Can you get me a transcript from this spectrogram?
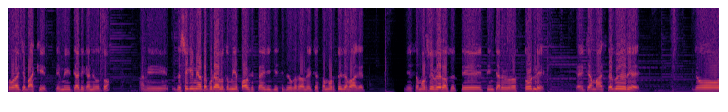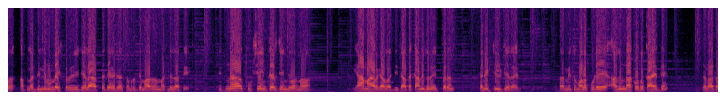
तोडायचे बाकी आहेत ते मी त्या ठिकाणी होतो. आणि जसे की मी आता पुढे आलो तुम्ही पाहू शकता जे जेसीबी वगैरे आलो याच्या समोरचे जे भाग आहेत जे समोरचे वेर आहेत ते तीन चार वेअरहाऊस तोडले. त्याच्या मागचा जो एरिया आहे जो आपला दिल्ली मुंबई एक्सप्रेस ज्याला आत्ताच्या घडीला समृद्धी मार्ग म्हटले जाते तिथनं कुक्षे इंटरचेंजवरनं या मार्गाला जिथे आता कामे सुरू आहेत इथपर्यंत कनेक्टिव्हिटी राहील. आता मी तुम्हाला पुढे अजून दाखवतो काय आहे ते. चला आता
